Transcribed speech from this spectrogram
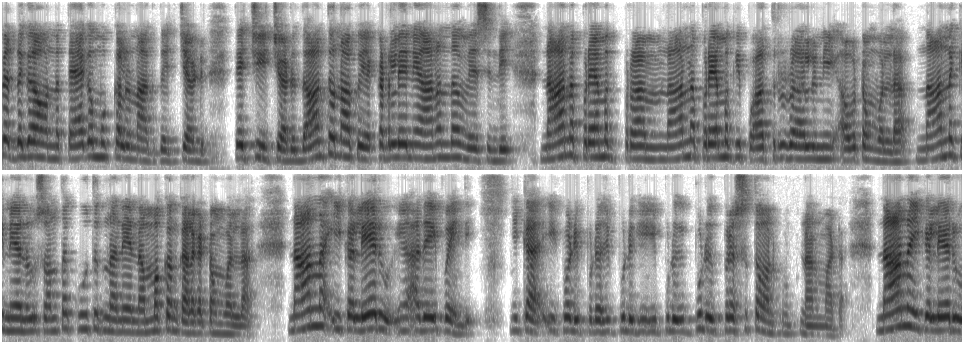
పెద్దగా ఉన్న తేగ ముక్కలు నాకు తెచ్చాడు తెచ్చి ఇచ్చాడు. దాంతో నాకు ఎక్కడ లేని ఆనందం వేసింది. నాన్న ప్రేమ ప్రా నాన్న ప్రేమకి పాత్రురాలిని అవటం వల్ల నాన్నకి నేను సొంత కూతురుననే నమ్మకం కలగటం వల్ల. నాన్న ఇక లేరు అదైపోయింది. ఇక ఇప్పుడు ఇప్పుడు ఇప్పుడు ఇప్పుడు ఇప్పుడు ప్రస్తుతం అనుకుంటున్నాను అనమాట నాన్న ఇక లేరు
